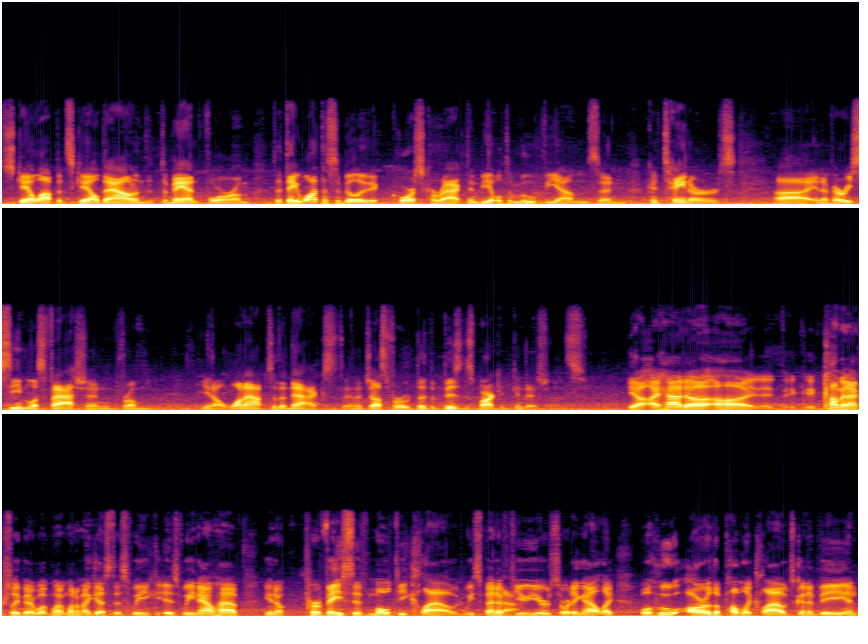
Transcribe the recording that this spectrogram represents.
scale up and scale down and the demand for them, that they want this ability to course correct and be able to move VMs and containers uh, in a very seamless fashion from you know, one app to the next and adjust for the, the business market conditions. Yeah, I had a, a, comment actually by one of my guests this week is we now have, you know, pervasive multi-cloud. We spent a yeah. few years sorting out like, well, who are the public clouds going to be? And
